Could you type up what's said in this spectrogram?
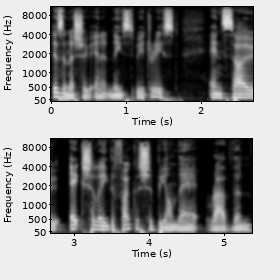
is an issue and it needs to be addressed. And so, actually, the focus should be on that rather than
